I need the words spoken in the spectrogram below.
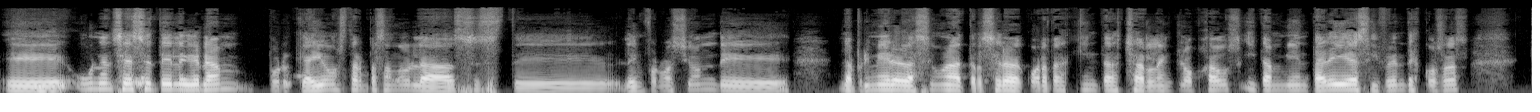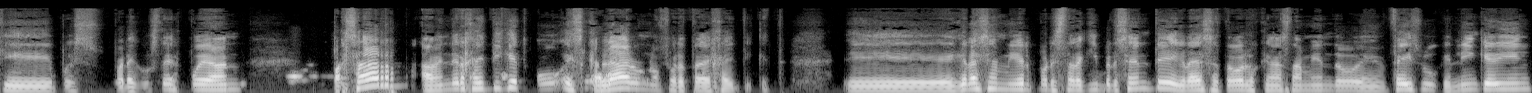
Eh, únanse a ese Telegram porque ahí vamos a estar pasando las, este, la información de la primera, la segunda, la tercera, la cuarta, quinta charla en Clubhouse y también tareas y diferentes cosas que, pues, para que ustedes puedan pasar a vender high ticket o escalar una oferta de high ticket. Eh, gracias Miguel por estar aquí presente, gracias a todos los que nos están viendo en Facebook, en LinkedIn.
